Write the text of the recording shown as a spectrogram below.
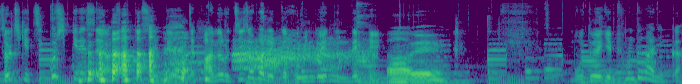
솔직히 찍고 싶긴 했어요. 아까 떴을 때. 진짜 반으로 찢어버릴까 고민도 했는데. 아 예. 모두에게 평등하니까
